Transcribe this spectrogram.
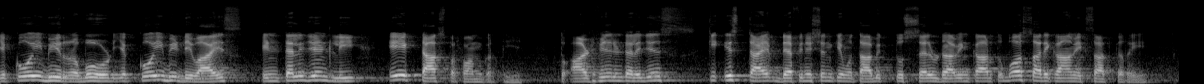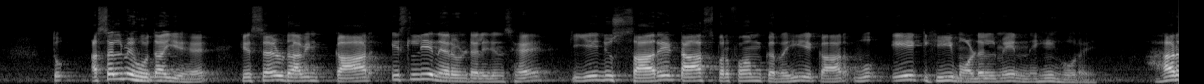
या कोई भी रोबोट या कोई भी डिवाइस इंटेलिजेंटली एक टास्क परफॉर्म करती है। तो आर्टिफिशियल इंटेलिजेंस कि इस टाइप डेफिनेशन के मुताबिक तो सेल्फ ड्राइविंग कार तो बहुत सारे काम एक साथ कर रही है। तो असल में होता यह है कि सेल्फ ड्राइविंग कार इसलिए नैरो इंटेलिजेंस है कि ये जो सारे टास्क परफॉर्म कर रही है कार वो एक ही मॉडल में नहीं हो रहे। हर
